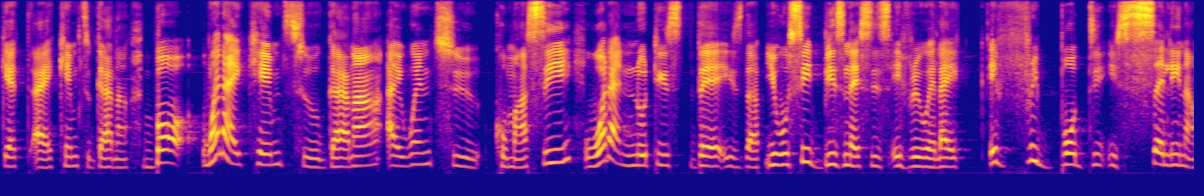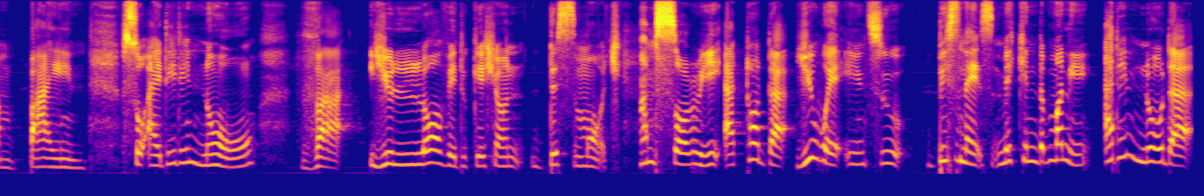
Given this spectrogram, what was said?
get I came to Ghana. But when I came to Ghana, I went to Kumasi. What I noticed there is that you will see businesses everywhere, like everybody is selling and buying. So I didn't know that you love education this much. I'm sorry, I thought that you were into business, making the money. I didn't know that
